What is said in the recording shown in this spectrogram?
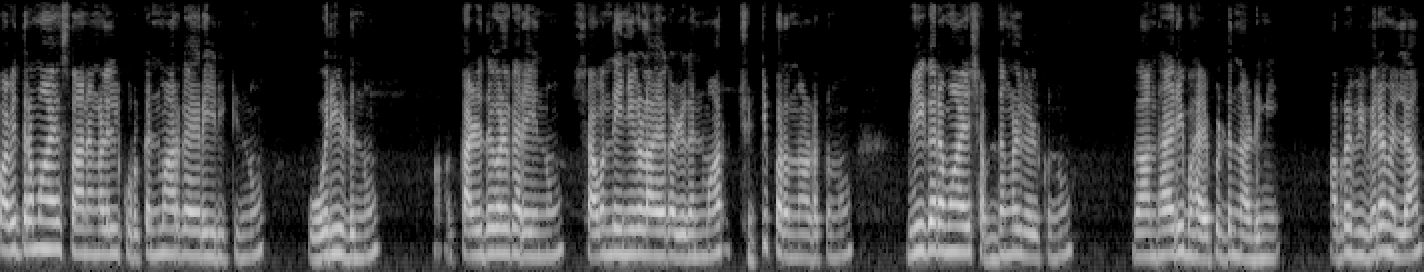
പവിത്രമായ സ്ഥാനങ്ങളിൽ കുറുക്കന്മാർ കയറിയിരിക്കുന്നു ഓരിയിടുന്നു കഴുതകൾ കരയുന്നു ശവന്തീനികളായ കഴുകന്മാർ ചുറ്റിപ്പറന്ന് നടക്കുന്നു ഭീകരമായ ശബ്ദങ്ങൾ കേൾക്കുന്നു. ഗാന്ധാരി ഭയപ്പെട്ട് നടുങ്ങി. അവരുടെ വിവരമെല്ലാം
